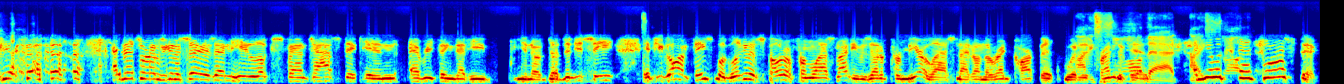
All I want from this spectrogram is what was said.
and that's what I was going to say is, and he looks fantastic in everything that he, you know, does. Did you see? If you go on Facebook, look at his photo from last night. He was at a premiere last night on the red carpet with I his friends of his, that. and I he looks fantastic.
